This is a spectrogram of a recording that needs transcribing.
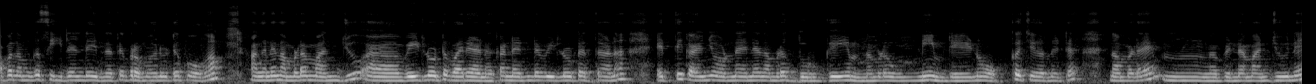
അപ്പോൾ നമുക്ക് സീരിയലിന്റെ ഇന്നത്തെ പ്രൊമോയിലോട്ട് പോകാം. അങ്ങനെ നമ്മുടെ മഞ്ജു വീട്ടിലോട്ട് വരികയാണ് കണ്ണന്റെ വീട്ടിലോട്ട് എത്തുകയാണ് എത്തിക്കഴിഞ്ഞ ഉടനെ തന്നെ നമ്മുടെ ദുർഗയും നമ്മുടെ ഉണ്ണിയും രേണുവും ഒക്കെ ചേർന്നിട്ട് നമ്മുടെ പിന്നെ മഞ്ജുവിനെ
